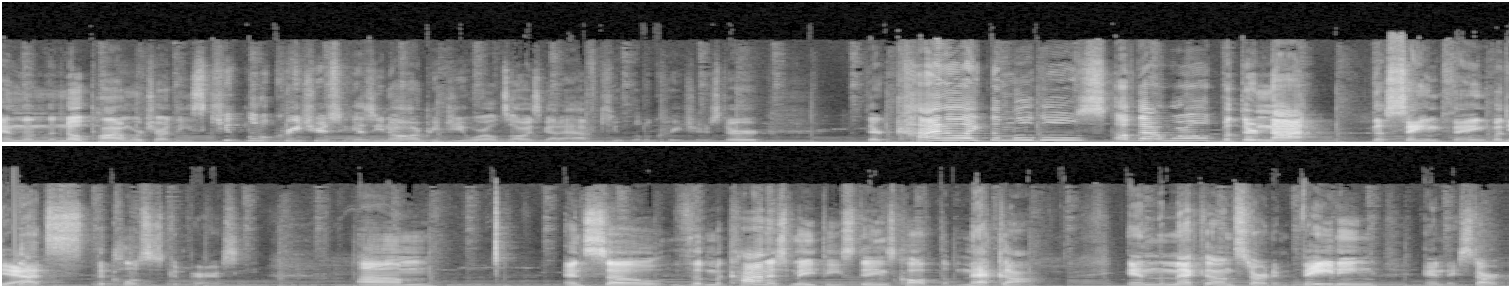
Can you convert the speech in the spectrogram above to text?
And then the nopon which are these cute little creatures because you know rpg worlds always got to have cute little creatures. They're they're kind of like the muggles of that world but they're not the same thing but Yeah. that's the closest comparison. Um and so the Mechanis made these things called the Mechon. And the Mechon start invading and they start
